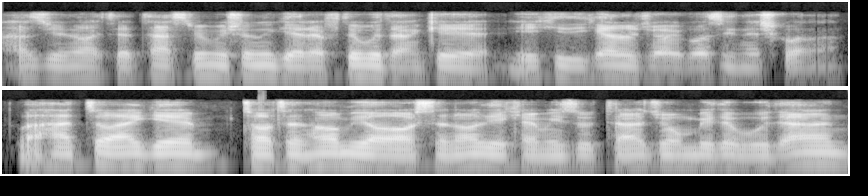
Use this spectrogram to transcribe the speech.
از یونایتد تصمیمشون رو گرفته بودن که یکی دیگر رو جایگزینش کنن. و حتی اگه تاتنهام یا آرسنال یه کمی زودتر جنبیده بودن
